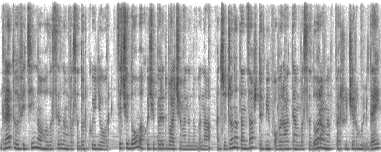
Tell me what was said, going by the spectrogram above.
Грету офіційно оголосили амбасадоркою Діор. Це чудова, хоч і передбачувана новина, адже Джонатан завжди вмів обирати амбасадорами в першу чергу людей,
